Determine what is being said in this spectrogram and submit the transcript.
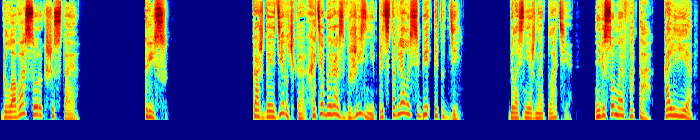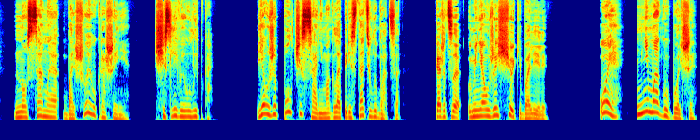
Глава 46. Крис. Каждая девочка хотя бы раз в жизни представляла себе этот день. Белоснежное платье, невесомая фата, колье, но самое большое украшение — счастливая улыбка. Я уже полчаса не могла перестать улыбаться. Кажется, у меня уже щеки болели. «Ой, не могу больше»,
